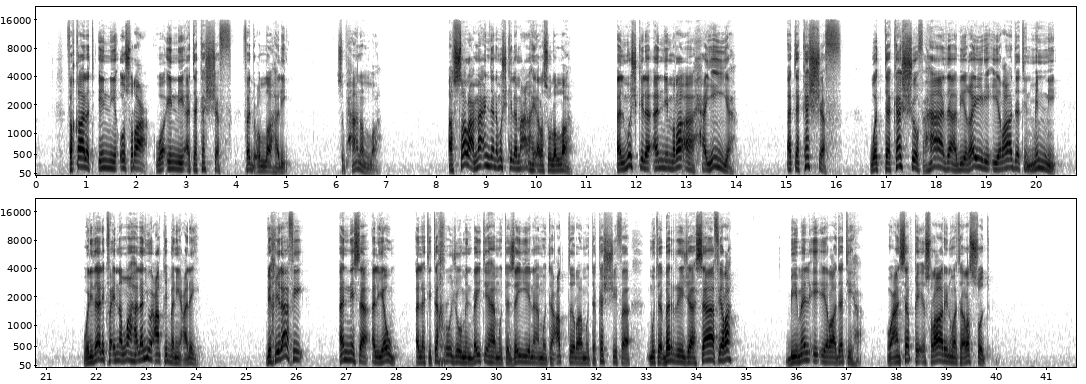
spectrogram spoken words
فقالت اني اسرع واني اتكشف فادعوا الله لي سبحان الله الصرع ما عندنا مشكلة معاه يا رسول الله المشكلة أني امرأة حيية أتكشف والتكشف هذا بغير إرادة مني ولذلك فإن الله لن يعاقبني عليه بخلاف النساء اليوم التي تخرج من بيتها متزينه متعطره متكشفه متبرجه سافره بملء ارادتها وعن سبق اصرار وترصد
